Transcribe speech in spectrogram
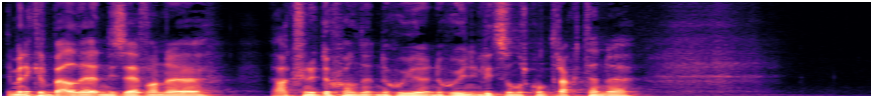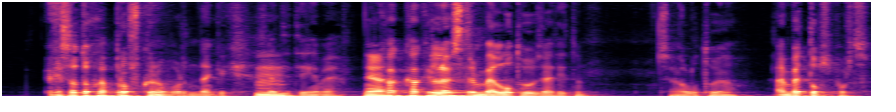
die mij een keer belde en die zei van, eh, ja, ik vind u toch wel een, een goede een elite zonder contract en eh, je zou toch wel prof kunnen worden, denk ik, zei Mhm. hij tegen mij. Ja. Ga, ga ik luisteren bij Lotto, zei hij toen. Ik zei, Lotto, ja. En bij Topsport.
